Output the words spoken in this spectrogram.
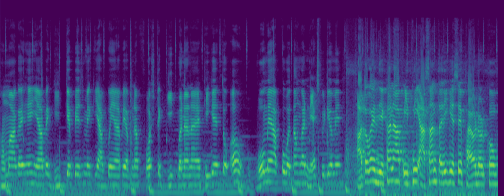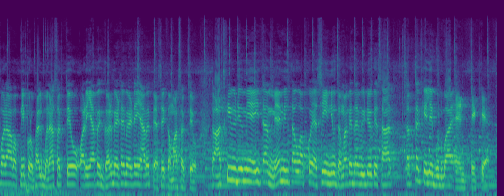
हम आ गए हैं यहाँ पे गीक के पेज में कि आपको यहाँ पे अपना फ़र्स्ट गीक बनाना है ठीक है तो अब वो मैं आपको बताऊँगा नेक्स्ट वीडियो में हाँ तो गाइस देखा ना आप इतनी आसान तरीके से फाइव डॉट कॉम पर आप अपनी प्रोफ़ाइल बना सकते हो और यहाँ पे घर बैठे बैठे यहाँ पे पैसे कमा सकते हो तो आज की वीडियो में यही था मैं मिलता हूँ आपको ऐसी न्यू धमाकेदार वीडियो के साथ। तब तक के लिए good bye and take care.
